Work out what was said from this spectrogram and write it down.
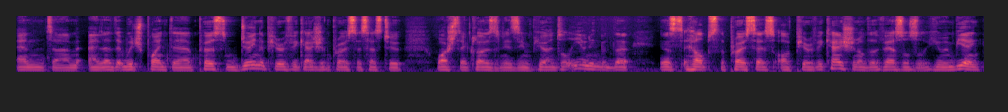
And, um, and at which point the person doing the purification process has to wash their clothes and is impure until evening. But the, this helps the process of purification of the vessels of the human being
